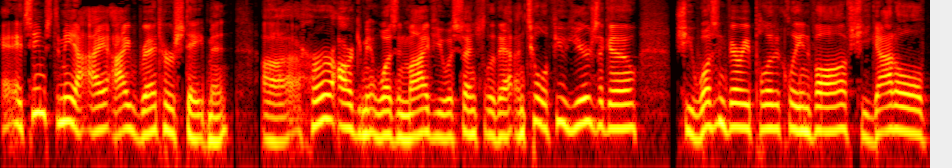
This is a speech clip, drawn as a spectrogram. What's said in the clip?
And it seems to me, I, I read her statement. Uh, her argument was, in my view, essentially that until a few years ago, she wasn't very politically involved. She got all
